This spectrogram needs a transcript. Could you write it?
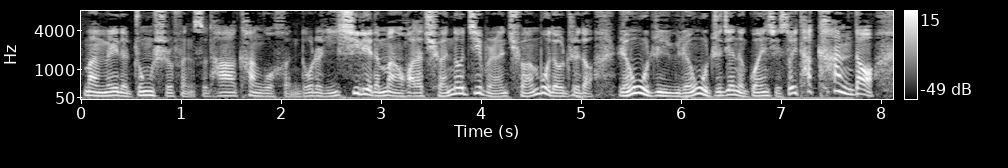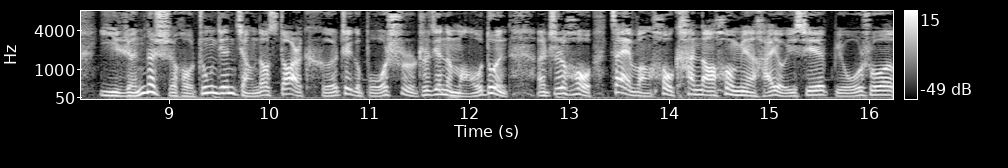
漫威的忠实粉丝，他看过很多的一系列的漫画，他全都基本上全部都知道人物之与人物之间的关系，所以他看到蚁人的时候，中间讲到 Stark 和这个博士之间的矛盾，呃，之后再往后看到后面还有一些，比如说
